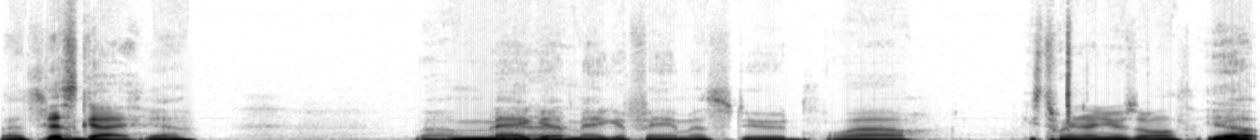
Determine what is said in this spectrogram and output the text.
that's This him. guy. Yeah, Oh, mega man. mega famous dude. Wow. He's 29 years old. Yep.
